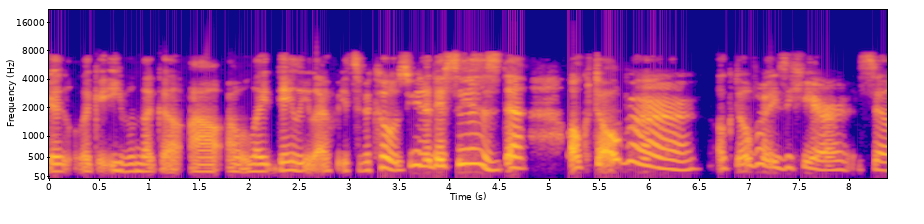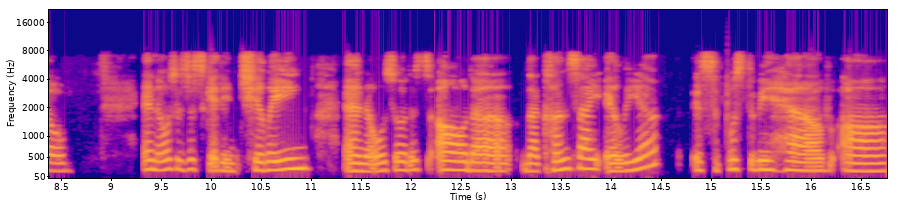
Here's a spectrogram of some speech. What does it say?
like like even like a, our, our late daily life. It's because you know this is the October. October is here, so and also just getting chilling, and also that's all the the Kansai area is supposed to be have uh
